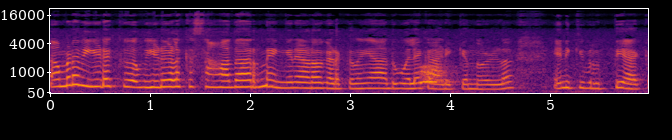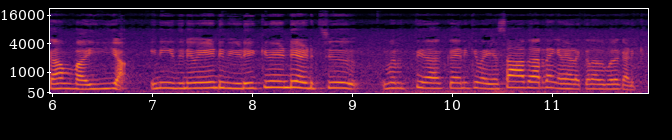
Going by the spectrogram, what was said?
നമ്മുടെ വീടൊക്കെ വീടുകളൊക്കെ സാധാരണ എങ്ങനെയാണോ കിടക്കുന്നത്? ഞാൻ അതുപോലെ കാണിക്കുന്നുള്ളു. എനിക്ക് വൃത്തിയാക്കാൻ വയ്യ. ഇനി ഇതിനു വേണ്ടി വീഡിയോയ്ക്ക് വേണ്ടി അടിച്ച് വൃത്തിയാക്കാൻ എനിക്ക് വയ്യ. സാധാരണ എങ്ങനെ കിടക്കുന്നത്? അതുപോലെ കാണിക്കും.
